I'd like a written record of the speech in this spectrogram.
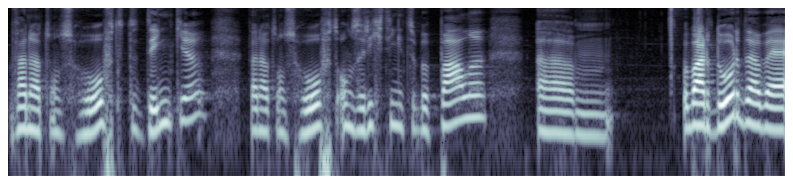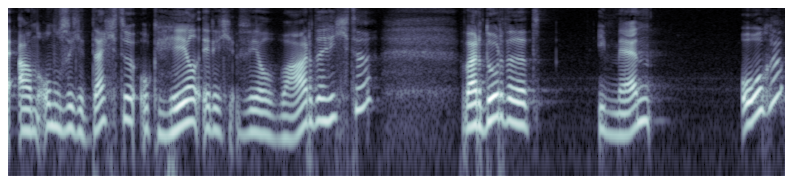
vanuit ons hoofd te denken, vanuit ons hoofd onze richtingen te bepalen, um, waardoor dat wij aan onze gedachten ook heel erg veel waarde hechten, waardoor dat het in mijn ogen,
